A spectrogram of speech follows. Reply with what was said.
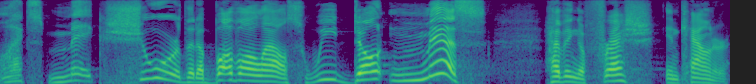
let's make sure that above all else, we don't miss having a fresh encounter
